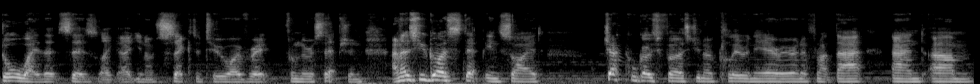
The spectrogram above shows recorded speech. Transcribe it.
doorway that says like uh, you know sector two over it from the reception, and as you guys step inside. Jackal goes first, you know, clearing the area and everything like that, and um,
